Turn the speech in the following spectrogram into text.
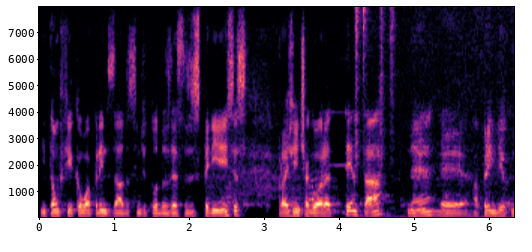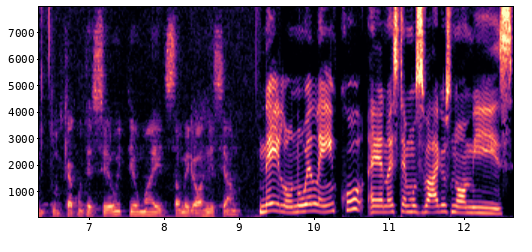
Então, fica o aprendizado assim, de todas essas experiências para a gente agora tentar né, é, aprender com tudo que aconteceu e ter uma edição melhor nesse ano. Neylon, no elenco, é, nós temos vários nomes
